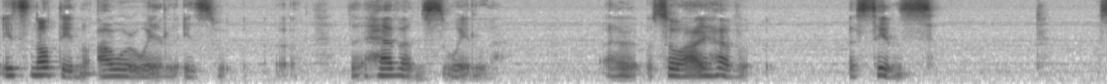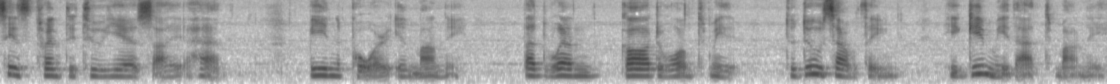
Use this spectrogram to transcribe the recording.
It's not in our will, it's uh, the heaven's will. Uh, so I have uh, since since 22 years I have been poor in money, but when God want me to do something, he give me that money.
